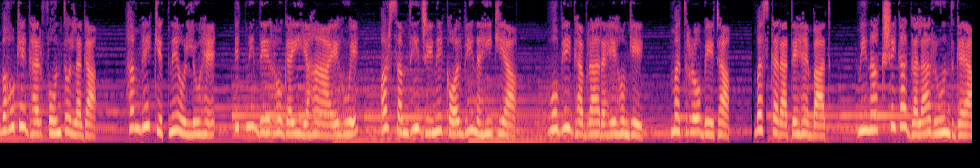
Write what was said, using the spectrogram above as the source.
बहू के घर फ़ोन तो लगा। हम भी कितने उल्लू हैं, इतनी देर हो गई यहाँ आए हुए, और समधी जी ने कॉल भी नहीं किया। वो भी घबरा रहे होंगे। मत रो बेटा। बस कराते हैं बात। मीनाक्षी का गला रूंध गया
